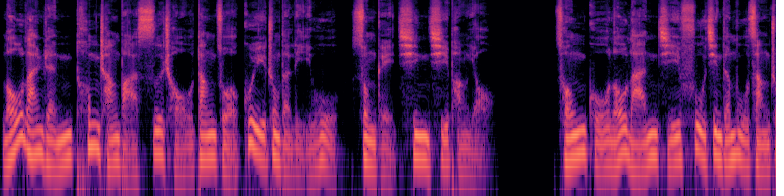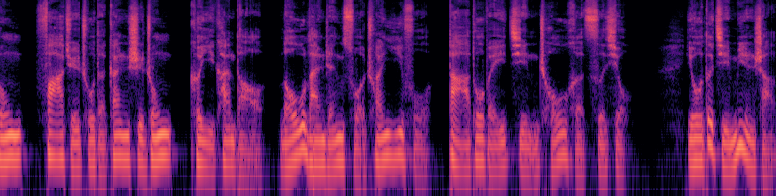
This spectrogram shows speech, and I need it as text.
楼兰人通常把丝绸当作贵重的礼物送给亲戚朋友。从古楼兰及附近的墓葬中发掘出的干尸中，可以看到楼兰人所穿衣服大多为锦绸和刺绣，有的锦面上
